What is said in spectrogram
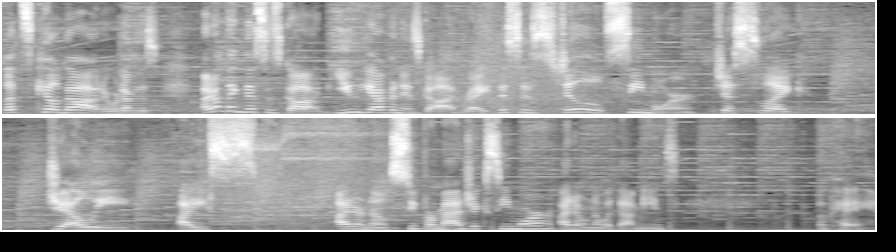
Let's kill God or whatever this. I don't think this is God. Yu Yevon is God, right? This is still Seymour, just like jelly, ice. I don't know. Super magic Seymour. I don't know what that means. Okay.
